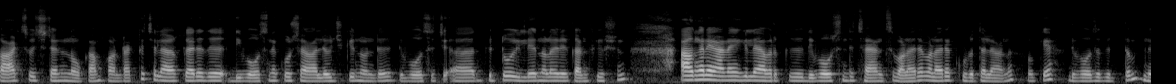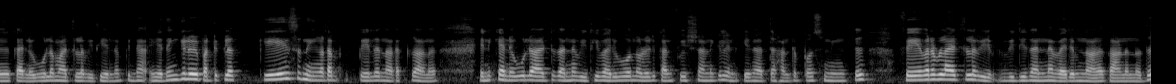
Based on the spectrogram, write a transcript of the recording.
കാർഡ്സ് വെച്ചിട്ട് തന്നെ നോക്കാം. കോൺട്രാക്റ്റ് ചില ആൾക്കാർ ഇത് ഡിവോഴ്സിനെ കുറിച്ച് ആലോചിക്കുന്നുണ്ട്. ഡിവോഴ്സ് കിട്ടുമോ ഇല്ലേ എന്നുള്ളൊരു കൺഫ്യൂഷൻ അങ്ങനെയാണെങ്കിൽ അവർക്ക് ഡിവോഴ്സിന്റെ ചാൻസ് വളരെ വളരെ കൂടുതലാണ്. ഓക്കെ ഡിവോഴ്സ് കിട്ടും. നിങ്ങൾക്ക് അനുകൂലമായിട്ടുള്ള വിധി തന്നെ. പിന്നെ ഏതെങ്കിലും ഒരു പർട്ടിക്കുലർ കേസ് നിങ്ങളുടെ പേരിൽ നടക്കുകയാണ്. എനിക്ക് അനുകൂലമായിട്ട് തന്നെ വിധി വരുമോ എന്നുള്ളൊരു കൺഫ്യൂഷൻ ആണെങ്കിൽ എനിക്ക് ഇതിനകത്ത് ഹൺഡ്രഡ് പെർസെന്റ് നിങ്ങൾക്ക് ഫേവറബിൾ ആയിട്ടുള്ള വിധി തന്നെ വരും എന്നാണ് കാണുന്നത്.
